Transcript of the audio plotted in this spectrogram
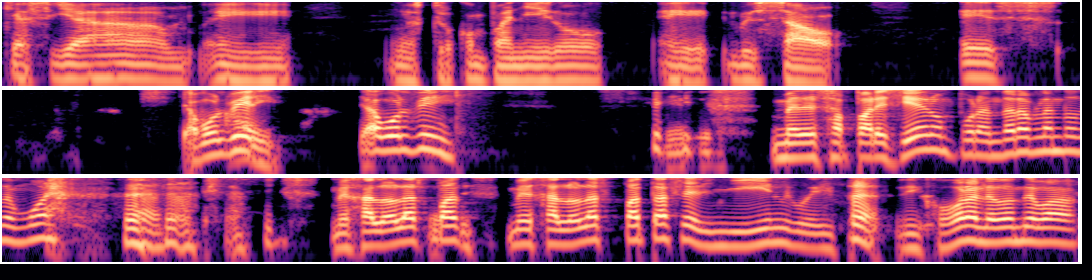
que hacía eh, nuestro compañero Luis Sao, es... Ya volví, ya volví. me desaparecieron por andar hablando de muerte. me, jaló las me jaló las patas el Nil, güey. Dijo, órale, ¿dónde va?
